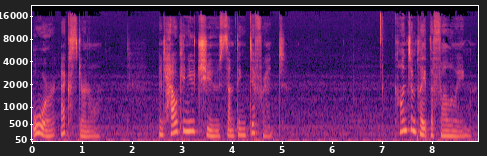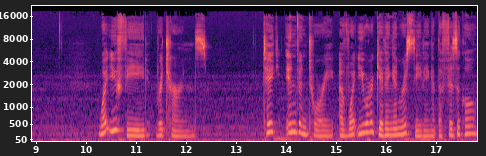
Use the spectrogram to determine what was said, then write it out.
or external? And how can you choose something different? Contemplate the following What you feed returns. Take inventory of what you are giving and receiving at the physical,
